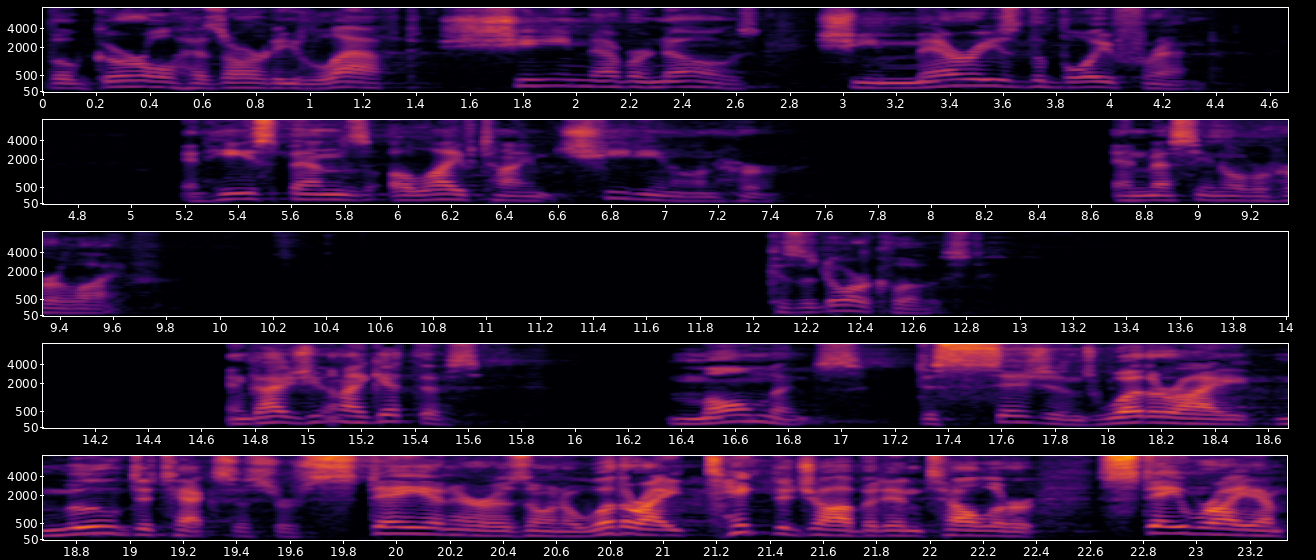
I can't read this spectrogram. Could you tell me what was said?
the girl has already left. She never knows. She marries the boyfriend, and he spends a lifetime cheating on her and messing over her life because the door closed. And guys, you and I get this. Moments, decisions, whether I move to Texas or stay in Arizona, whether I take the job at Intel or stay where I am,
